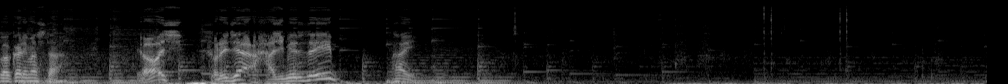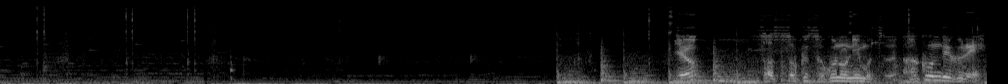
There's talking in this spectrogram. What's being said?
わかりました。よし。それじゃあ始めるぜ。はいじゃ早速そこの荷物運んでくれ。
